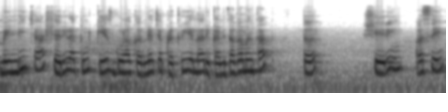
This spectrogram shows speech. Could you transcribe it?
मेंढीच्या शरीरातून केस गोळा करण्याच्या प्रक्रियेला रिकामी जागा म्हणतात. तर शेरिंग असे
